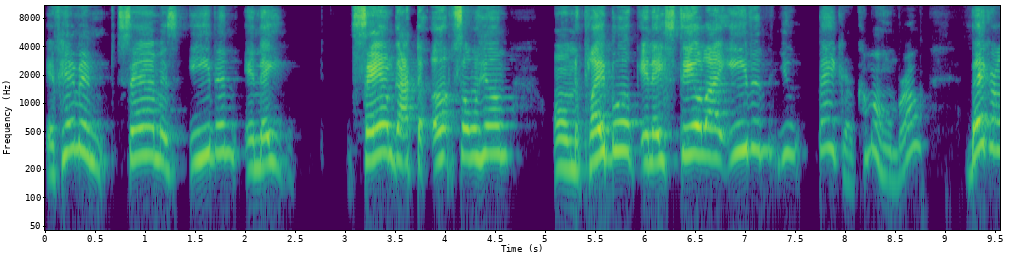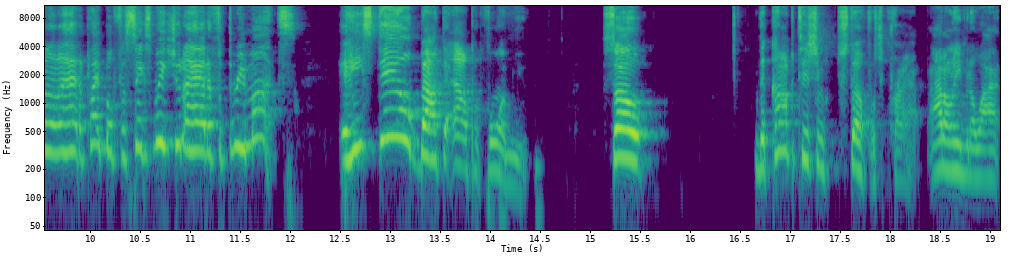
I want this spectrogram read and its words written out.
if him and Sam is even and they Sam got the ups on him on the playbook and they still like even, you Baker, come on, bro. Baker only had the playbook for six weeks. You'd have had it for three months. And he's still about to outperform you. So the competition stuff was crap. I don't even know why.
